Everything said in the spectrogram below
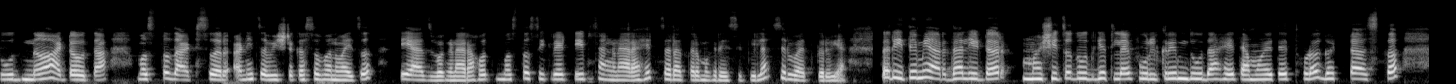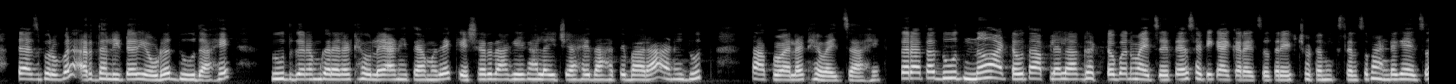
दूध न आटवता मस्त दाटसर आणि चविष्ट कसं बनवायचं ते आज बघणार आहोत. मस्त सिक्रेट टिप सांगणार आहेत. चला तर मग रेसिपीला सुरुवात करूया. तर इथे मी अर्धा लिटर म्हशीचं दूध घेतलंय. फुल क्रीम दूध आहे. त्यामुळे ते थोडं घट्ट असतं. त्याचबरोबर अर्धा लिटर एवढं दूध आहे. दूध गरम करायला ठेवलंय आणि त्यामध्ये केशर धागे घालायचे आहे दहा ते बारा आणि दूध तापवायला ठेवायचं आहे. तर आता दूध न आटवता आपल्याला घट्ट बनवायचंय त्यासाठी काय करायचं? तर एक छोटं मिक्सरचं भांडं घ्यायचं.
